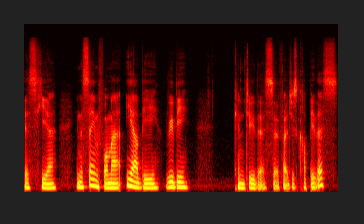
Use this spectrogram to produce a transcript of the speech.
this here in the same format, ERB Ruby can do this. So if I just copy this,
